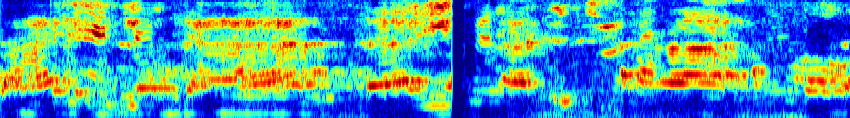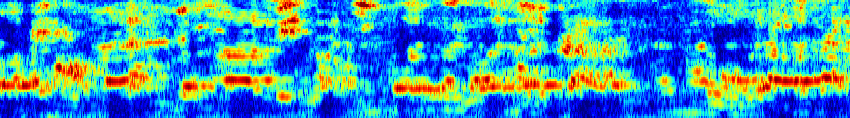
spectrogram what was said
ซ้ายเลยคุณโยมจ๋านะเลี้ยวทางที่จิตศรัทธาก็ขอให้ทุกท่านจงมาเป็นปฏิบัติสักวันเดียวกับสู่เราท่าน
